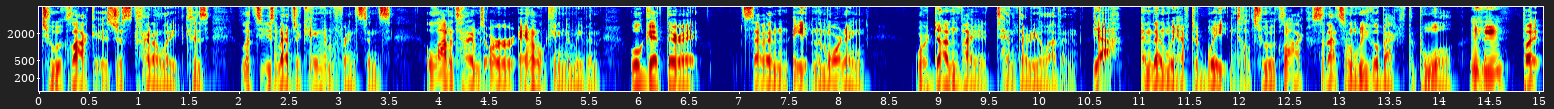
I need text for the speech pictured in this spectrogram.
two o'clock is just kind of late because let's use Magic Kingdom for instance. A lot of times, or Animal Kingdom even, we'll get there at seven, eight in the morning. We're done by 10, 30, 11. Yeah, and then we have to wait until two o'clock. So that's when we go back to the pool. hmm But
